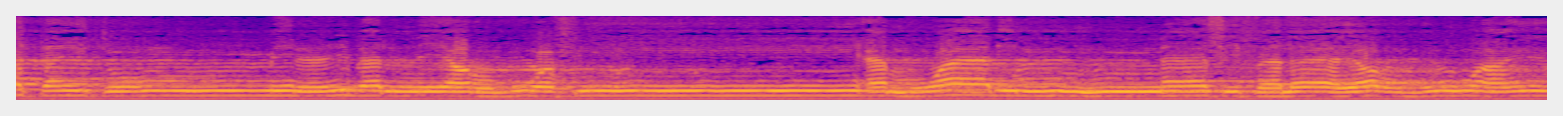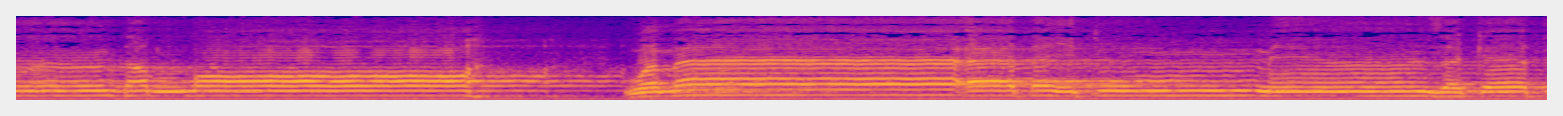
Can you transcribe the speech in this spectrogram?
آتَيْتُم مِّن رِّبًا لِّيَرْبُوَ فِي أَمْوَالِ النَّاسِ فَلَا يَرْبُو عِندَ اللَّهِ ۖ. وَمَا آتَيْتُم مِّن زَكَاةٍ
